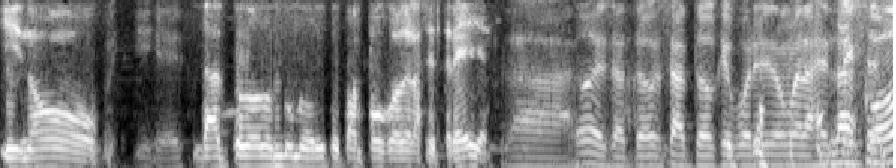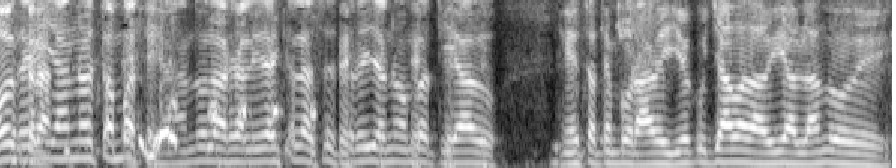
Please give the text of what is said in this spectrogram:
y no da todos los numeritos tampoco de las estrellas. No, exacto, exacto, que poniéndome la gente Las contra. estrellas no están bateando, la realidad es que las estrellas no han bateado en esta temporada. Y yo escuchaba a David hablando de,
